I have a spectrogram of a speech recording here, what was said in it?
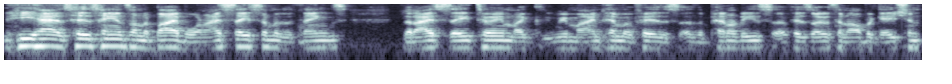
he has his hands on the Bible, and I say some of the things that I say to him, like remind him of his of the penalties of his oath and obligation.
